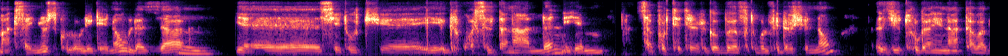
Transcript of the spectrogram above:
ማክሰኞ school holiday ነው። ለዛ የሴቶች የእግር ኳስ ስልጠና አለን። ይሄም support የተደረገው በ Football Federation ነው። እዚሁ ትሩጋኒና አካባቢ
